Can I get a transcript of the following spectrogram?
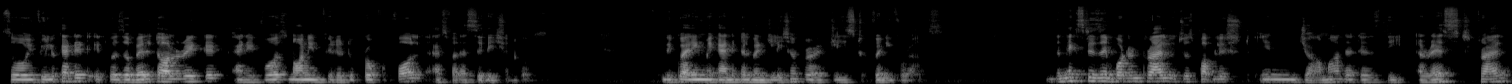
So if you look at it, it was a well tolerated and it was non-inferior to propofol as far as sedation goes, requiring mechanical ventilation for at least 24 hours. The next is an important trial which was published in JAMA that is the ARREST trial.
